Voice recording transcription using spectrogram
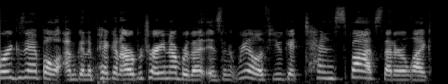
For example, I'm going to pick an arbitrary number that isn't real. If you get 10 spots that are like,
